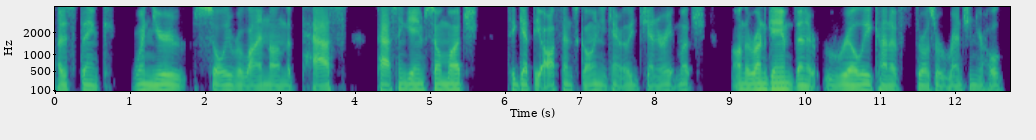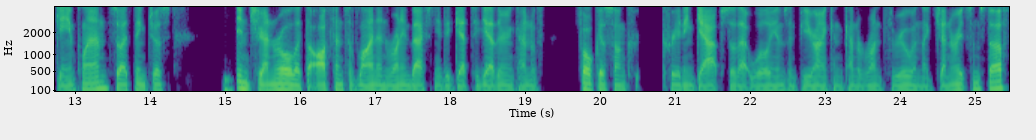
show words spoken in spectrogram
I just think when you're solely relying on the pass, passing game so much to get the offense going, you can't really generate much on the run game, then it really kind of throws a wrench in your whole game plan. So I think just in general, like the offensive line and running backs need to get together and kind of focus on cr- creating gaps so that Williams and Perine can kind of run through and like generate some stuff.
